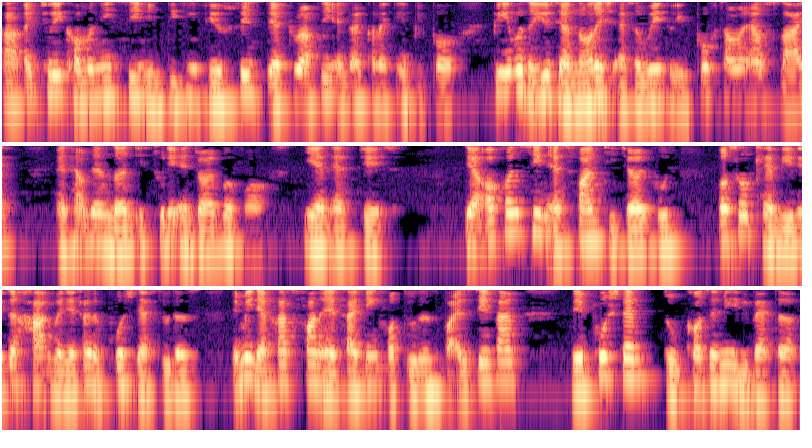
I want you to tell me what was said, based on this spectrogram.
are actually commonly seen in teaching fields since they are roughly enjoy connecting with people. Being able to use their knowledge as a way to improve someone else's life and help them learn is truly enjoyable for ENFJs. They are often seen as fun teachers who also can be a little hard when they're trying to push their students. They make their class fun and exciting for students, but at the same time, they push them to constantly be better.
